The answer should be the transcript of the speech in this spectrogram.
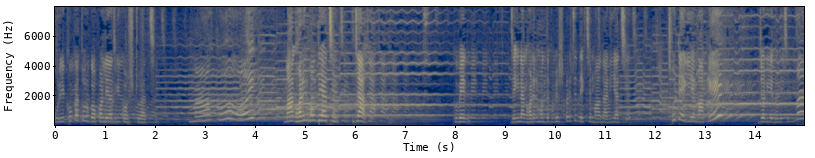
ওরে খোকা, তোর কপালে আজকে কষ্ট আছে। মা কই? মা ঘরের মধ্যে আছে। যা। কুবের যেই না ঘরের মধ্যে প্রবেশ করেছে, দেখছে মা দাঁড়িয়ে আছে। ছুটে গিয়ে মাকে জড়িয়ে ধরেছে। মা!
